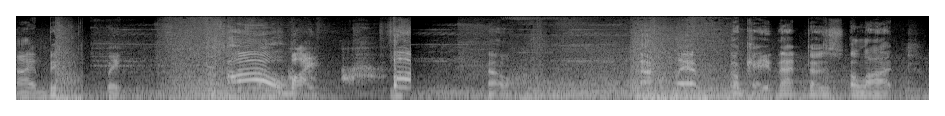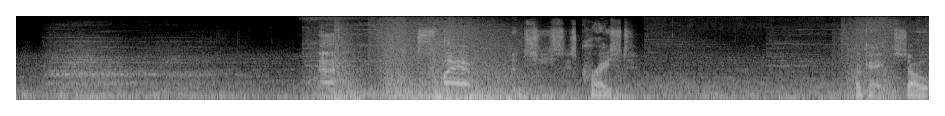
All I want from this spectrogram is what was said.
I be wait. Oh my fuck! Uh oh. Ah, lamp. Okay, that does a lot. Christ. Okay, so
